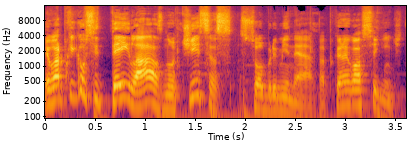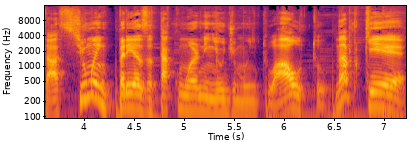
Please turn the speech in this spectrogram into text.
E agora, por que eu citei lá as notícias sobre Minerva? Porque o negócio é o seguinte, tá? Se uma empresa tá com um earning yield muito alto, não é porque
